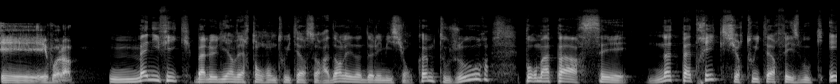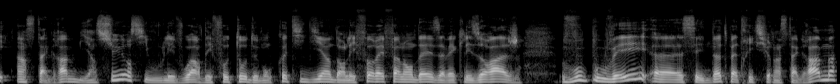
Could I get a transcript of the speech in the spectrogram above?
Et, et voilà. Magnifique. Bah, le lien vers ton compte Twitter sera dans les notes de l'émission, comme toujours. Pour ma part, c'est Note Patrick sur Twitter, Facebook et Instagram, bien sûr. Si vous voulez voir des photos de mon quotidien dans les forêts finlandaises avec les orages, vous pouvez. Euh, c'est Note Patrick sur Instagram.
